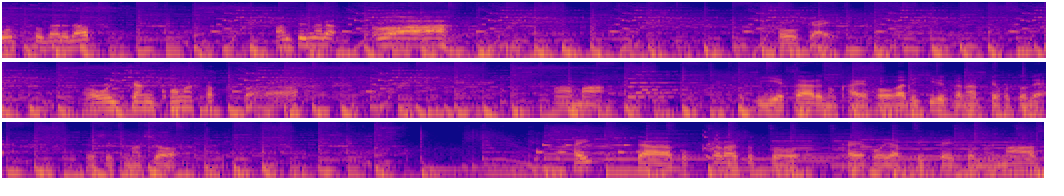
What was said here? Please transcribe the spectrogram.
おっと誰だ。安定ならうわそうかい葵ちゃん来なかった？まあまあ PSR の解放ができるかなってことでよししましょう。はいじゃあここからちょっと解放やっていきたいと思います。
